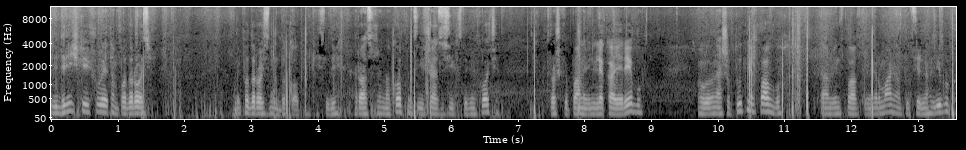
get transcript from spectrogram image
від річки йшли там по дорозі. Не по дорозі, ну до копанки сюди. Раз вже на копанці і ще з усіх сторін хоче. Трошки пан він лякає рибу. Головне, щоб тут не впав, бо там він впав, то нормально, тут сильно глибоко.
